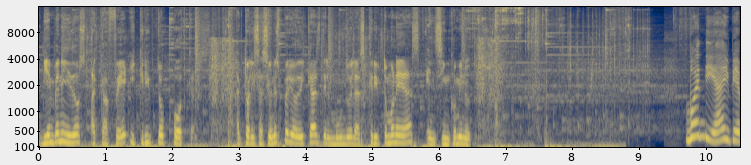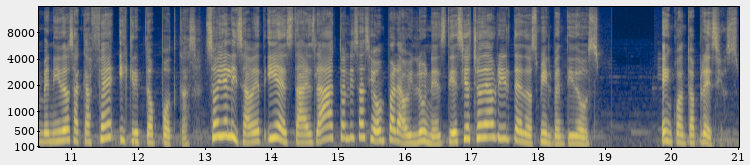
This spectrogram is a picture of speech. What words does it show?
Bienvenidos a Café y Cripto Podcast. Actualizaciones periódicas del mundo de las criptomonedas en 5 minutos. Buen día y bienvenidos a Café y Cripto Podcast. Soy Elizabeth y esta es la actualización para hoy lunes 18 de abril de 2022. En cuanto a precios,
